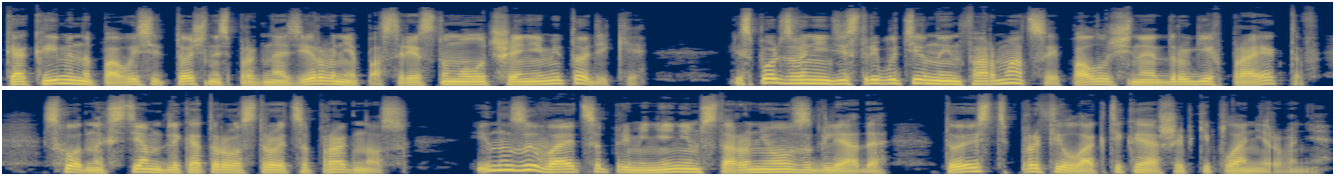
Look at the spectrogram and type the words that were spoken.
как именно повысить точность прогнозирования посредством улучшения методики — Использование дистрибутивной информации, полученной от других проектов, сходных с тем, для которого строится прогноз, и называется применением стороннего взгляда, то есть профилактикой ошибки планирования.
